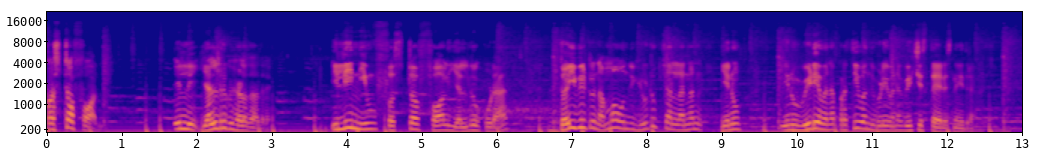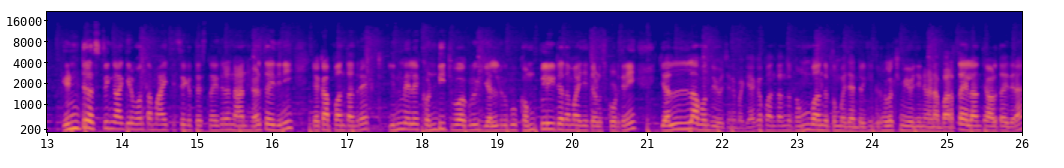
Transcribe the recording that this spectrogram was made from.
ಫಸ್ಟ್ ಆಫ್ ಆಲ್ ಇಲ್ಲಿ ಎಲ್ರಿಗೂ ಹೇಳೋದಾದರೆ, ಇಲ್ಲಿ ನೀವು ಫಸ್ಟ್ ಆಫ್ ಆಲ್ ಎಲ್ಲರೂ ಕೂಡ ದಯವಿಟ್ಟು ನಮ್ಮ ಒಂದು ಯೂಟ್ಯೂಬ್ ಚಾನಲನ್ನು ಏನು ಏನು ವೀಡಿಯೋವನ್ನು ಪ್ರತಿಯೊಂದು ವಿಡಿಯೋವನ್ನು ವೀಕ್ಷಿಸ್ತಾ ಇರಿ ಸ್ನೇಹಿತರೆ. ಇಂಟ್ರೆಸ್ಟಿಂಗ್ ಆಗಿರುವಂಥ ಮಾಹಿತಿ ಸಿಗುತ್ತೆ ಸ್ನೇಹಿತರೆ, ನಾನು ಹೇಳ್ತಾ ಇದ್ದೀನಿ. ಯಾಕಪ್ಪ ಅಂತಂದರೆ, ಇನ್ಮೇಲೆ ಖಂಡಿತವಾಗ್ಲೂ ಎಲ್ರಿಗೂ ಕಂಪ್ಲೀಟ್ ಆದ ಮಾಹಿತಿ ತಿಳಿಸ್ಕೊಡ್ತೀನಿ. ಎಲ್ಲ ಒಂದು ಯೋಜನೆ ಬಗ್ಗೆ. ಯಾಕಪ್ಪ ಅಂತಂದ್ರೆ, ತುಂಬ ಅಂದರೆ ತುಂಬ ಜನರಿಗೆ ಗೃಹಲಕ್ಷ್ಮಿ ಯೋಜನೆ ಹಣ ಬರ್ತಾ ಇಲ್ಲ ಅಂತ ಹೇಳ್ತಾ ಇದ್ದೀರಾ.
